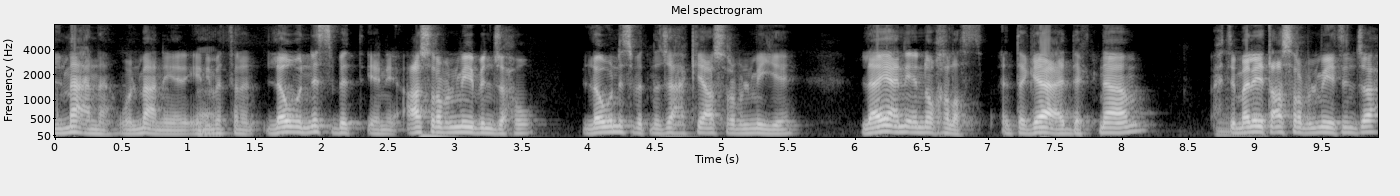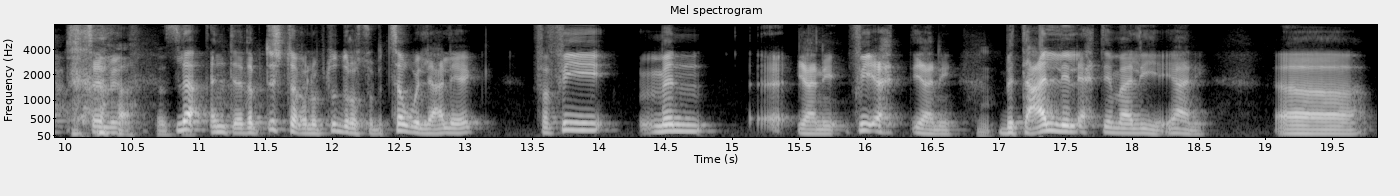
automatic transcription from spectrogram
والمعنى والمعنى يعني, يعني آه. مثلا لو نسبة يعني 10% بينجحوا لو نسبة نجاحك هي 10% لا يعني إنه خلص أنت قاعد بدك تنام احتمالية 10% تنجح 90% بس- لا أنت إذا بتشتغل وبتدرس وبتسوي اللي عليك ففي من يعني في احت يعني بتعلي الاحتمالية يعني آه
